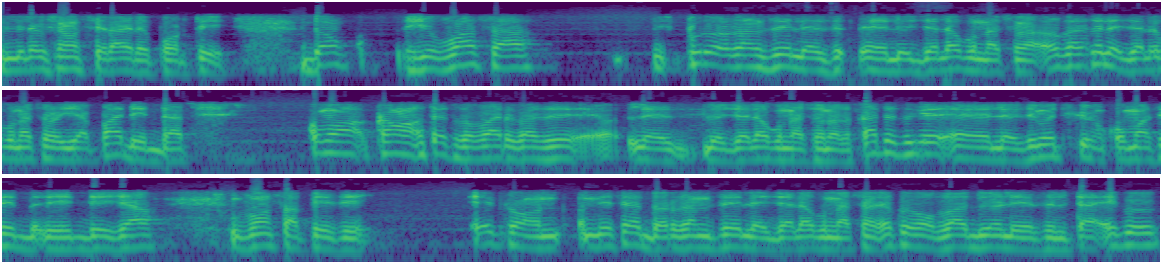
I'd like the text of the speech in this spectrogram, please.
l'élection sera reportée. Donc, je vois ça pour organiser le dialogue national. Organiser le dialogue national, il n'y a pas de date. Comment, quand est-ce qu'on va organiser le, dialogue national? Quand est-ce que les émeutes qui ont commencé déjà vont s'apaiser? Et qu'on essaie d'organiser le dialogue national et qu'on va donner les résultats et que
